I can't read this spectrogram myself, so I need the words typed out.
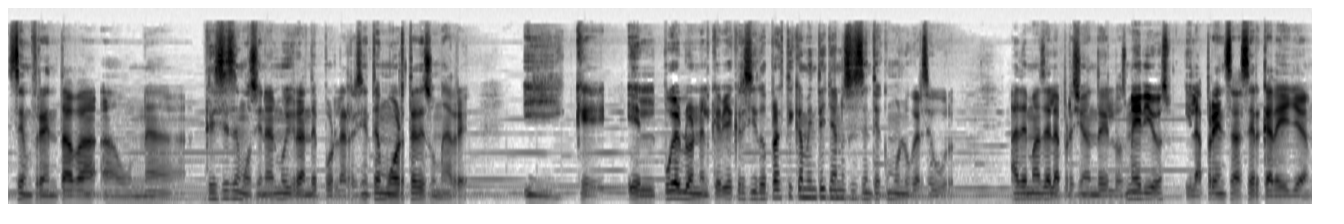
se enfrentaba a una crisis emocional muy grande por la reciente muerte de su madre y que el pueblo en el que había crecido prácticamente ya no se sentía como un lugar seguro, además de la presión de los medios y la prensa cerca de ella,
